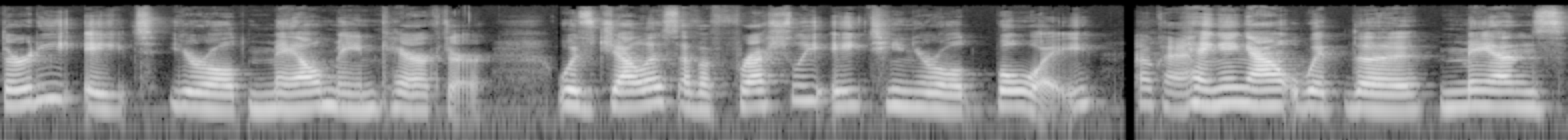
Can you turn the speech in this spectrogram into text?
38 year old male main character was jealous of a freshly 18 year old boy Okay. hanging out with the man's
